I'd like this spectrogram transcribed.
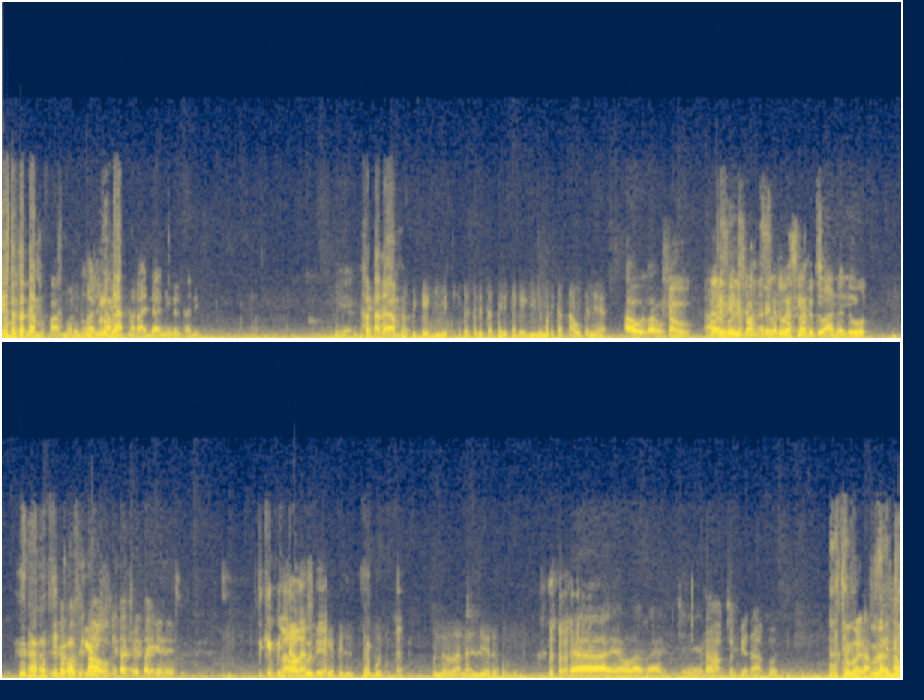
Ustaz Adam, masuk kamar Belum ya? kamar aja anjing dari tadi. Iya. Ustaz Adam. tapi kayak gini kita cerita-cerita kayak gini mereka tahu kan ya Tahu, tahu. Tahu. Bisa Pak. dengerin tuh Left, si left, itu tuh ada tuh. Kita pasti tahu kita cerita gini. Si Kevin Nggak cabut. live dia. Kevin cabut beneran anjir Ya, elah banci, Takut dia takut. Coba Dia bulan dia.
